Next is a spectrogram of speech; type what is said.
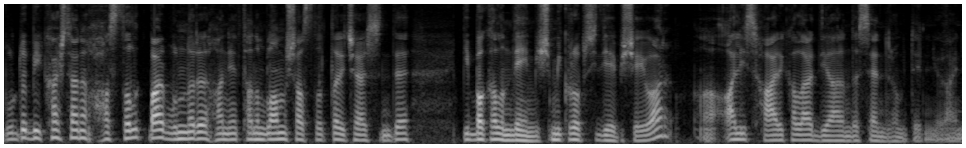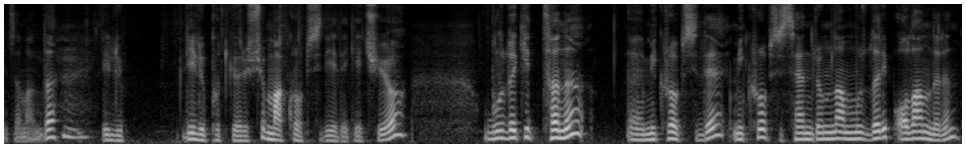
Burada birkaç tane hastalık var. Bunları hani tanımlanmış hastalıklar içerisinde bir bakalım neymiş. Mikropsi diye bir şey var. Alice Harikalar Diyarında sendromu deniliyor aynı zamanda. Hmm. Lilliput görüşü makropsi diye de geçiyor. Buradaki tanı e, mikropside mikropsi sendromundan muzdarip olanların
